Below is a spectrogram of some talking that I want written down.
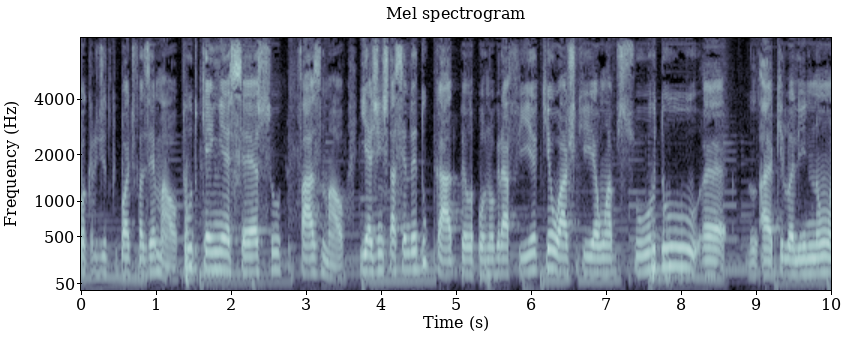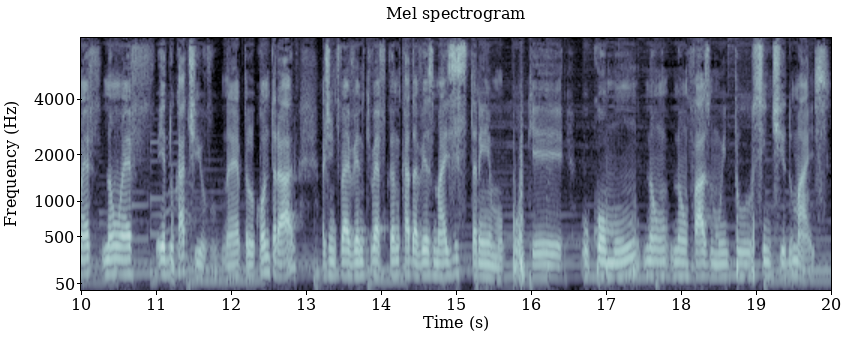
acredito que pode fazer mal. Tudo que é em excesso faz mal. E a gente está sendo educado pela pornografia, que eu acho que é um absurdo. É, aquilo ali não é, não é educativo, né? Pelo contrário, a gente vai vendo que vai ficando cada vez mais extremo, porque o comum não, não faz muito sentido mais.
